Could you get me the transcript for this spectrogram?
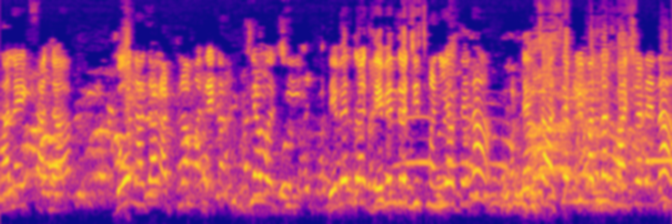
मला एक सांगा दोन हजार अठरा मध्ये का कुठल्या वर्षी देवेंद्र देवेंद्रजीच म्हणले होते ना त्यांचं असेंब्ली मधलंच भाषण आहे ना?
